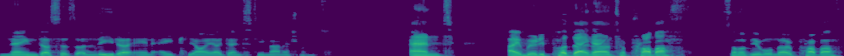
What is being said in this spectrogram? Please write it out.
named us as a leader in API identity management. And I really put that down to Prabath. Some of you will know Prabath.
